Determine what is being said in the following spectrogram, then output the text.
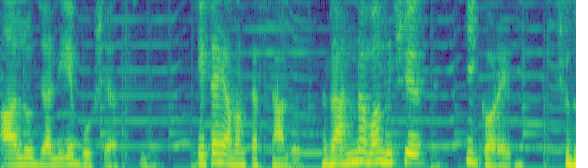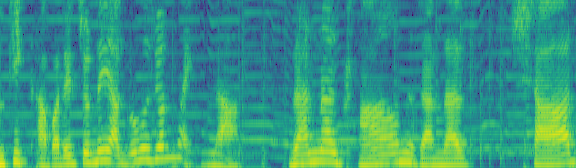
আলো জ্বালিয়ে বসে আছি। এটাই আমার কাছে আলো। রান্না মানুষের কি করেন শুধু কি খাবারের জন্যই আগ্রহ জন্মায়? না। রান্নার ঘ্রাণ, রান্নার স্বাদ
